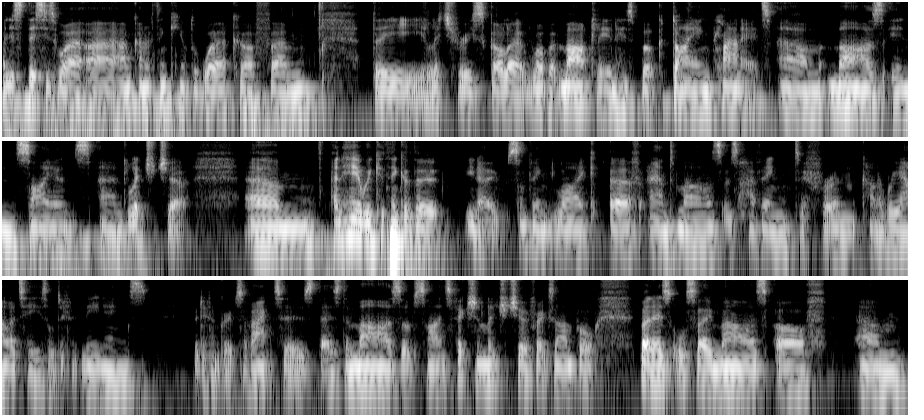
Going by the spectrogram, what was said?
and this this is where I, am kind of thinking of the work of. Um, the literary scholar Robert Markley in his book Dying Planet um, Mars in Science and Literature. Um, and here we could think of the, you know, something like Earth and Mars as having different kind of realities or different meanings for different groups of actors. There's the Mars of science fiction literature, for example, but there's also Mars of um,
